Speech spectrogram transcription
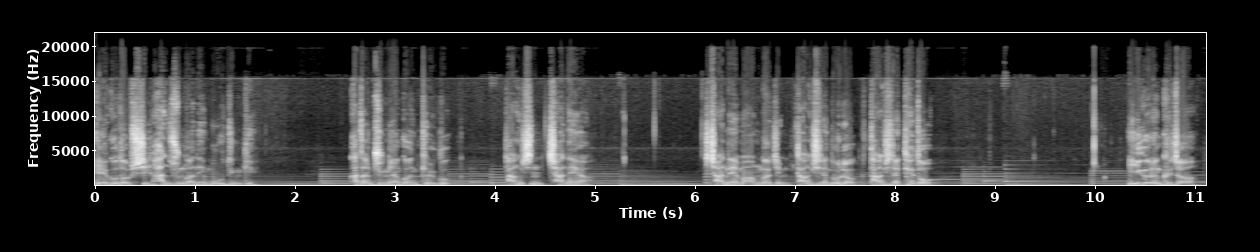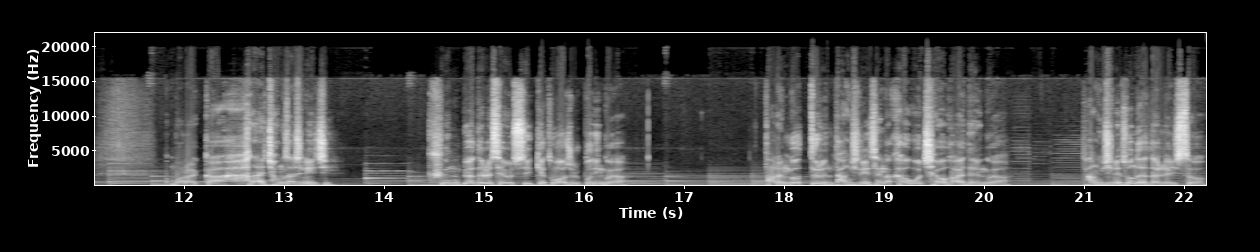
예고도 없이 한순간에 모든 게 가장 중요한 건 결국 당신 자네야. 자네의 마음가짐 당신의 노력 당신의 태도. 이 글은 그저 뭐랄까 하나의 청사진이지. 큰 뼈대를 세울 수 있게 도와줄 뿐인 거야. 다른 것들은 당신이 생각하고 채워가야 되는 거야. 당신의 손에 달려 있어.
